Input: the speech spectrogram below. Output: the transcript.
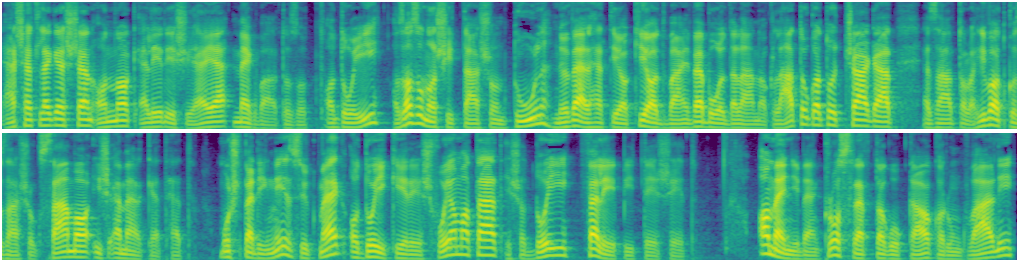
esetlegesen annak elérési helye megváltozott. A DOI az azonosításon túl növelheti a kiadvány weboldalának látogatottságát, ezáltal a hivatkozások száma is emelkedhet. Most pedig nézzük meg a DOI kérés folyamatát és a DOI felépítését. Amennyiben Crossref tagokká akarunk válni,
